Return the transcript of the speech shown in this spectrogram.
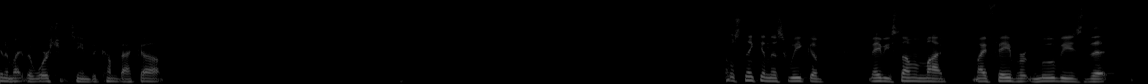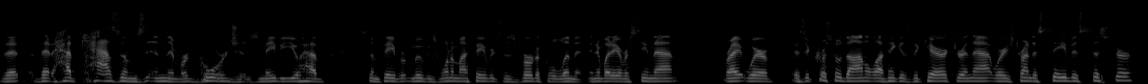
Going to invite the worship team to come back up. I was thinking this week of maybe some of my, my favorite movies that, that, that have chasms in them or gorges. Maybe you have some favorite movies. One of my favorites is Vertical Limit. Anybody ever seen that? Right? Where is it Chris O'Donnell, I think, is the character in that, where he's trying to save his sister.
